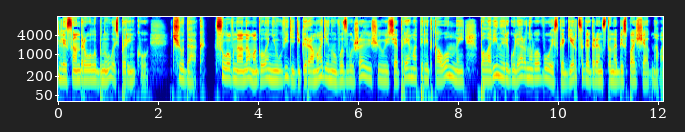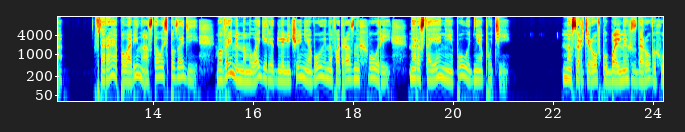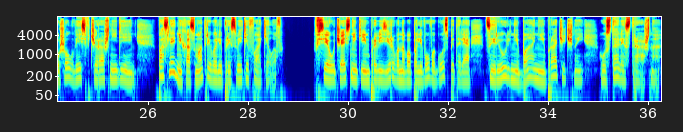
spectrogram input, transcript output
Лиссандра улыбнулась пареньку. Чудак. Словно она могла не увидеть громадину, возвышающуюся прямо перед колонной половины регулярного войска герцога Грэнстона Беспощадного. Вторая половина осталась позади, во временном лагере для лечения воинов от разных хворей, на расстоянии полудня пути. На сортировку больных-здоровых ушел весь вчерашний день. Последних осматривали при свете факелов. Все участники импровизированного полевого госпиталя, цирюльни, бани и прачечной устали страшно.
